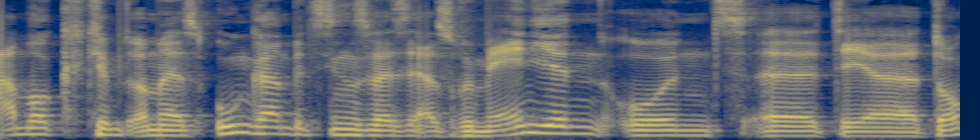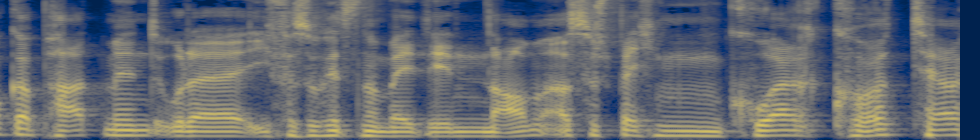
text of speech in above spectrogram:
Amok kommt einmal aus Ungarn beziehungsweise aus Rumänien und äh, der Dog Apartment oder ich versuche jetzt nochmal den Namen auszusprechen, Kor Korter,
